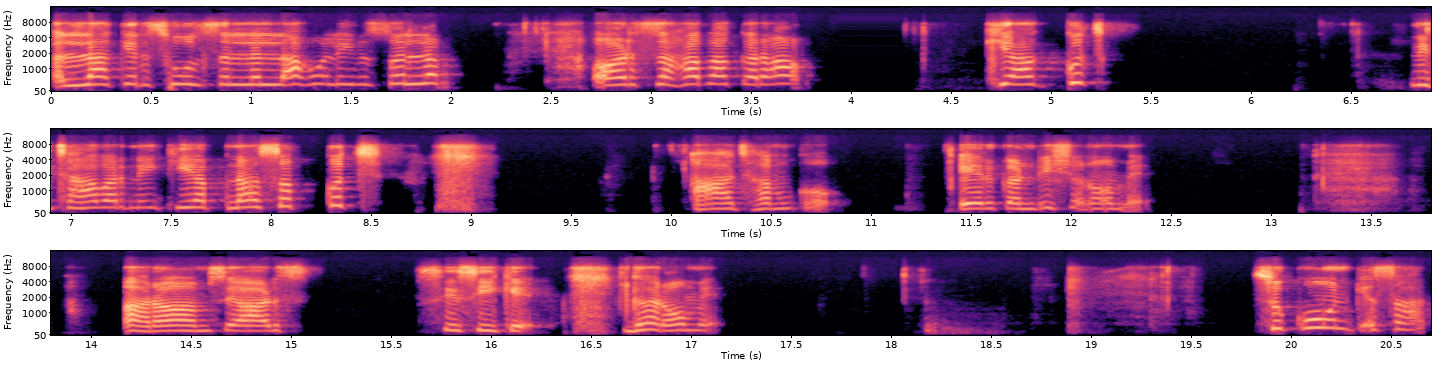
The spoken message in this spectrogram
اللہ کے رسول صلی اللہ علیہ وسلم اور صحابہ کرام کیا کچھ نچھاور نہیں کیا، اپنا سب کچھ۔ آج ہم کو ایئر کنڈیشنوں میں آرام سے آر سی سی کے گھروں میں سکون کے ساتھ۔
